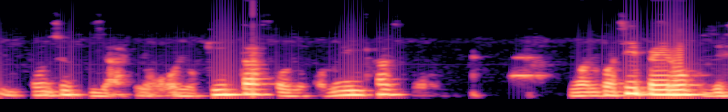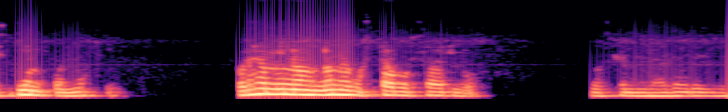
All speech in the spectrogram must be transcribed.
Entonces, pues, ya lo, lo quitas o lo comentas o, algo así, pero pues es tiempo, ¿no? Por eso a mí no, no me gustaba usarlo los generadores de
